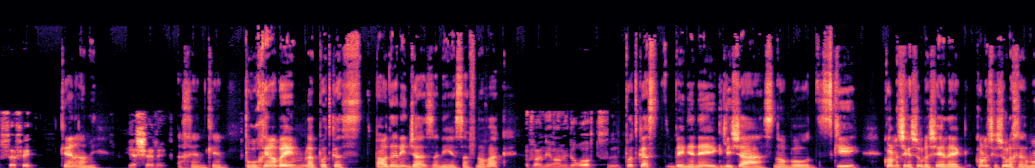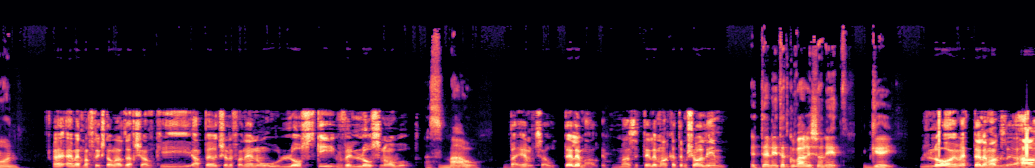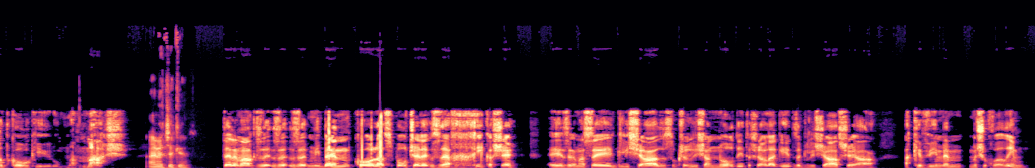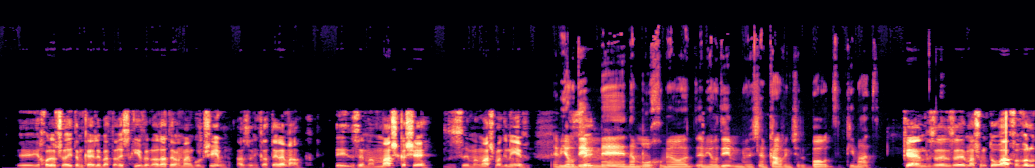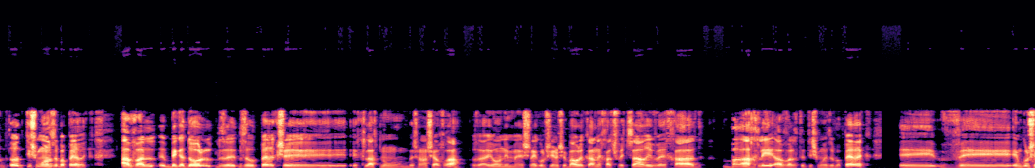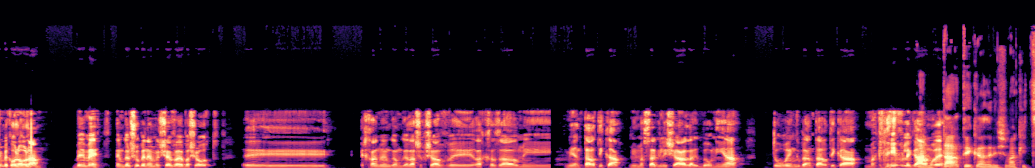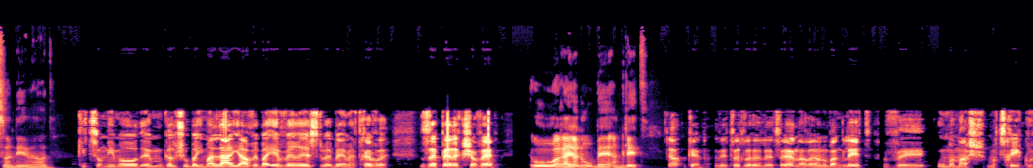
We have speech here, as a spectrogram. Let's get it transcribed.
ספי, כן, רמי, יש שלג. אכן כן. ברוכים הבאים לפודקאסט פאודר נינג'ה, אז אני אסף נובק. ואני רמי דורות. פודקאסט בענייני גלישה, סנובורד, סקי, כל מה שקשור לשלג, כל מה שקשור לחרמון. האמת מצחיק שאתה אומר את זה עכשיו, כי הפרק שלפנינו הוא לא סקי ולא סנובורד. אז מה הוא? באמצע הוא טלמרק. מה זה טלמרק אתם שואלים? תן לי את התגובה הראשונית, גיי. לא, האמת טלמרק זה הארדקור כאילו, ממש. האמת שכן. טלמרק זה, זה, זה מבין כל הספורט שלג זה הכי קשה. אה, זה למעשה גלישה, זה סוג של גלישה נורדית אפשר להגיד, זה גלישה שהעקבים הם משוחררים. אה, יכול להיות שראיתם כאלה באתרי סקי ולא ידעתם על מה הם גולשים, אז זה נקרא טלמרק. אה, זה ממש קשה, זה ממש מגניב. הם יורדים ו... נמוך מאוד, הם יורדים, יש להם קרווינג של בורד כמעט. כן, זה, זה משהו מטורף, אבל עוד, עוד תשמעו על זה בפרק. אבל בגדול זה, זה עוד פרק שהקלטנו בשנה שעברה, ראיון עם שני גולשים שבאו לכאן, אחד שוויצרי ואחד ברח לי, אבל אתם תשמעו את זה בפרק. והם גולשים בכל העולם, באמת. הם גלשו ביניהם לשבע יבשות. אחד מהם גם גלש עכשיו, רק חזר מאנטארקטיקה, ממסע גלישה באונייה. טורינג באנטארקטיקה, מגניב לגמרי. אנטארקטיקה זה נשמע קיצוני מאוד. קיצוני מאוד, הם גלשו בהימאליה ובאברסט, ובאמת חבר'ה, זה פרק שווה. הוא, הרעיון הוא באנגלית? כן, צריך לציין, הרעיון הוא באנגלית, והוא ממש מצחיק,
